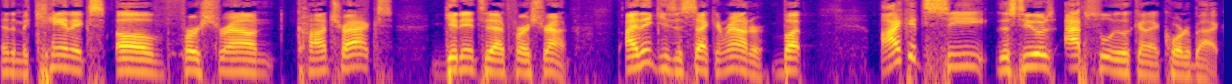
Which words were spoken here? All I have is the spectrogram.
and the mechanics of first round contracts get into that first round. I think he's a second rounder, but I could see the Steelers absolutely looking at quarterback.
